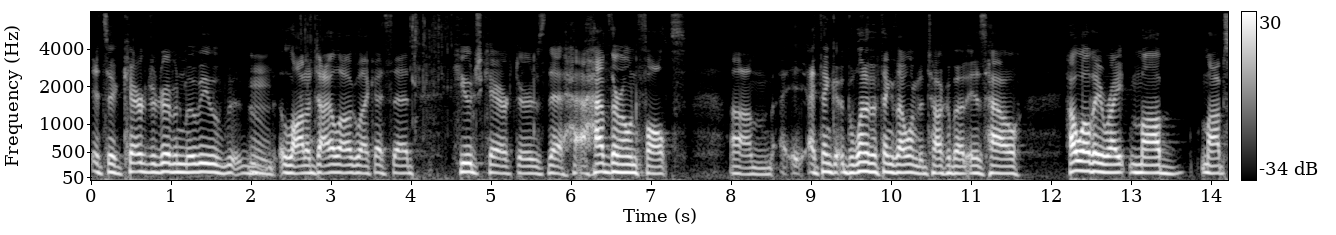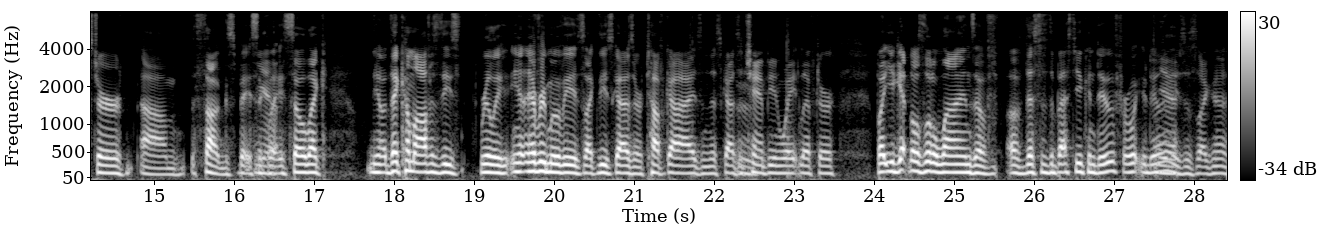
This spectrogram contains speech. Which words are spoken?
it's a character driven movie. Mm. A lot of dialogue, like I said, huge characters that ha- have their own faults. Um, I, I think one of the things I wanted to talk about is how how well they write mob mobster um, thugs, basically. Yeah. So like, you know, they come off as these really in every movie. It's like these guys are tough guys, and this guy's a Mm. champion weightlifter. But you get those little lines of, of this is the best you can do for what you're doing. Yeah. He's just like, eh,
